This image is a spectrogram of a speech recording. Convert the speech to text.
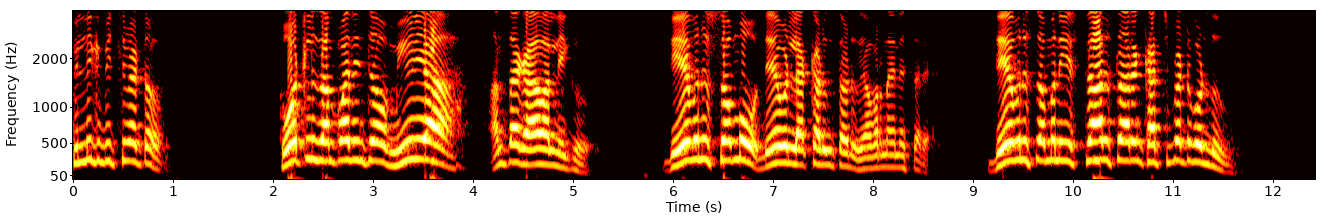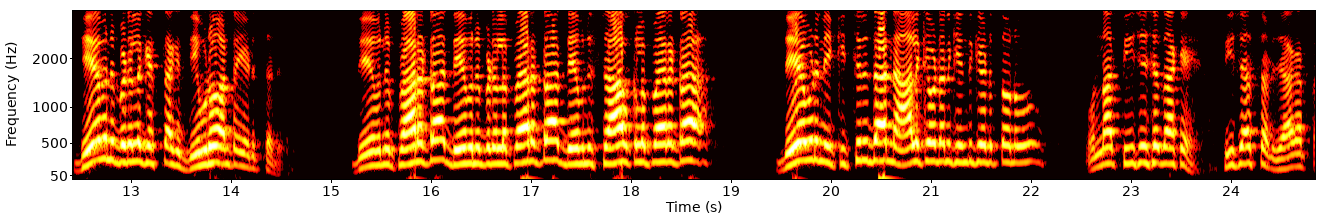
పిల్లికి పిచ్చి పెట్టావు కోట్లు సంపాదించావు మీడియా అంతా కావాలి నీకు. దేవుని సొమ్ము దేవుడు లెక్క అడుగుతాడు ఎవరినైనా సరే. దేవుని సొమ్ముని ఇష్టానుసారం ఖర్చు పెట్టకూడదు. దేవుని బిడలకు ఇస్తాకి దేవుడు అంటే ఎడుతాడు దేవుని పేరట దేవుని బిడ్డల పేరట దేవుని సేవకుల పేరట దేవుడు నీకు ఇచ్చిన దాన్ని ఆలకివ్వడానికి ఎందుకు ఎడుతావు నువ్వు? ఉన్నా తీసేసేదాకే తీసేస్తాడు జాగ్రత్త.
